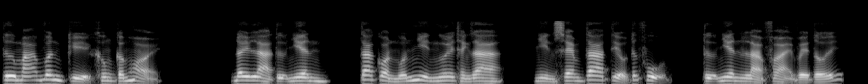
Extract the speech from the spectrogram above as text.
Tư Mã Vân Kỳ không cấm hỏi. Đây là tự nhiên, ta còn muốn nhìn ngươi thành ra, nhìn xem ta tiểu tức phụ, tự nhiên là phải về tới.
